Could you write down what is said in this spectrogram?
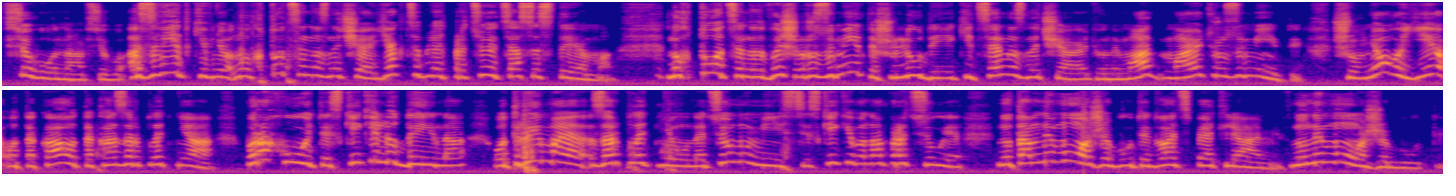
всього навсього. А звідки в нього? Ну хто це назначає? Як це, блядь, працює ця система? Ну хто це Ви ж розумієте, що люди, які це назначають, вони мають розуміти, що в нього є отака, отака зарплатня. Порахуйте, скільки людина отримає зарплатню на цьому місці, скільки вона працює. Ну там не може бути 25 лямів. Ну не може бути.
